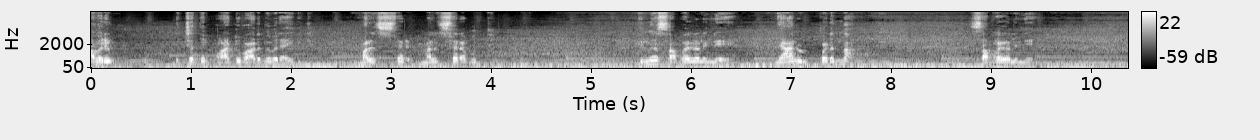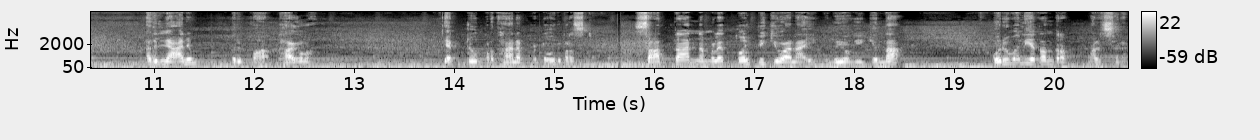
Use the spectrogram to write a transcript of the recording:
അവരും ഉച്ചത്തിൽ പാട്ട് പാടുന്നവരായിരിക്കും. മത്സര മത്സര ബുദ്ധി ഇന്ന് സഭകളിലെ ഞാൻ ഉൾപ്പെടുന്ന സഭകളിലെ അതിൽ ഞാനും ഒരു ഭാഗമാണ്. ഏറ്റവും പ്രധാനപ്പെട്ട ഒരു പ്രശ്നം. സാത്താൻ നമ്മളെ തോൽപ്പിക്കുവാനായി ഉപയോഗിക്കുന്ന ഒരു വലിയ തന്ത്രം മത്സരം.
